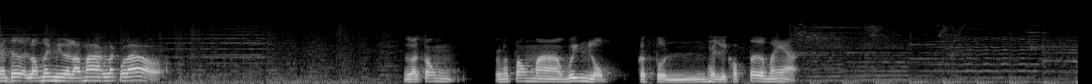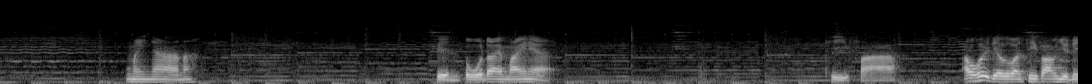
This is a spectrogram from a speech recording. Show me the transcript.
กันเถอะ เราไม่มีเวลามากลักแล้ว เราต้อง เราต้องมาวิ่งหลบกระสุนเฮลิคอปเตอร์ไหมอะ ไม่น่านะ เปลี่ยนตัวได้ไหมเนี่ย ทีฟ้า เอาเฮ้ยเดี๋ยวก่อนทีฟ้ามันอยู่ใน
